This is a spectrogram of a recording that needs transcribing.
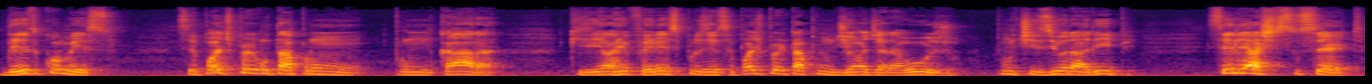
desde o começo. Você pode perguntar para um, pra um cara que é uma referência, por exemplo, você pode perguntar para um Diode Araújo, para um Tizio Araripe, se ele acha isso certo.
